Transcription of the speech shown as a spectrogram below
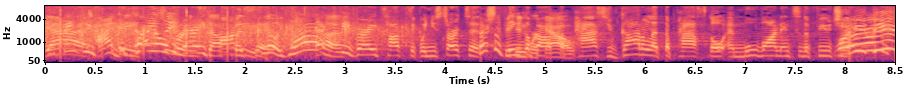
Yeah, I it's could pray actually over very and stuff, but toxic. still, That can be very toxic when you start to Especially think about the past. You gotta let the past go and move on into the future. Well, he did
